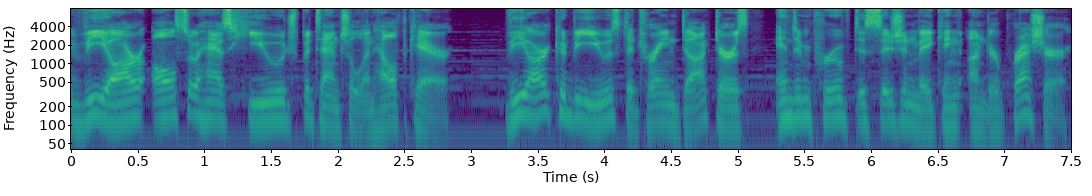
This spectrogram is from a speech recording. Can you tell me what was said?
VR also has huge potential in healthcare. VR could be used to train doctors and improve decision-making under pressure.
